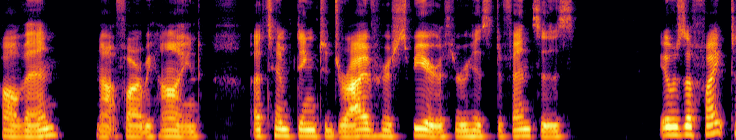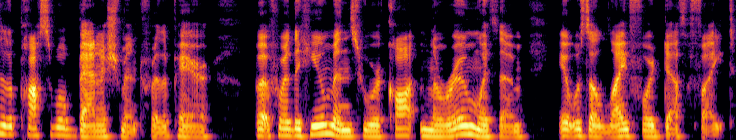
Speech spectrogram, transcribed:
Palven, not far behind, attempting to drive her spear through his defenses. It was a fight to the possible banishment for the pair, but for the humans who were caught in the room with them, it was a life or death fight.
